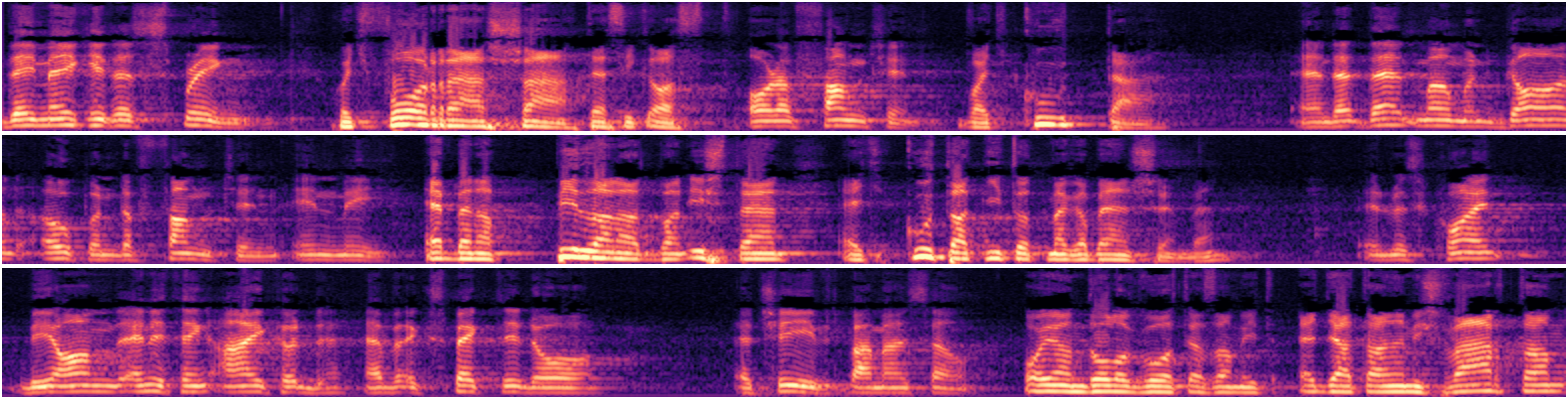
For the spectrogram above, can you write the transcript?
they make it a spring hogy forrássá teszik azt, or a fountain. vagy kúttá. And at that moment, God opened a fountain in me. Ebben a pillanatban Isten egy kutat nyitott meg a bensőmben. It was quite beyond anything I could have expected or achieved by myself. Olyan dolog volt ez, amit egyáltalán nem is vártam,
